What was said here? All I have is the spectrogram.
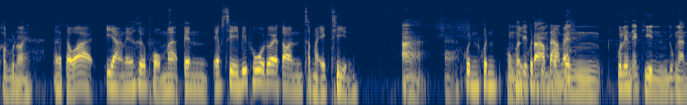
ขอรู้หน่อยเออแต่ว่าอีกอย่างหนึ่งคือผมอะเป็น FC พี่พูด้วยตอนสมัยเอ็กทีนอ่าอ่าคุณคุณผมก็ติดคุณตามผมไหเป็นผู้เล่นเอ็กทีนยุคนั้น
